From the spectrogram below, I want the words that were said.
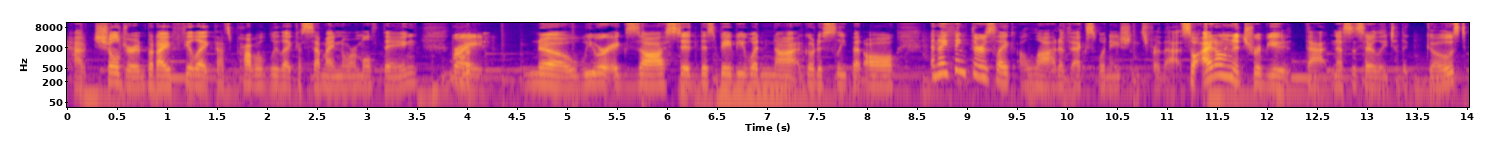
have children, but I feel like that's probably like a semi normal thing. Right. But no, we were exhausted. This baby would not go to sleep at all. And I think there's like a lot of explanations for that. So I don't attribute that necessarily to the ghost.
